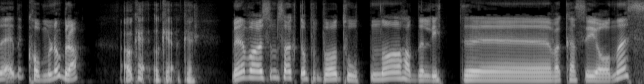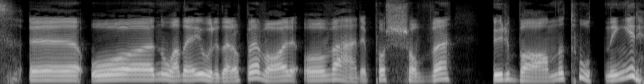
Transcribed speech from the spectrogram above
det. Det kommer noe bra. Ok, ok, ok. Men jeg var som sagt oppe på Toten nå, hadde litt eh, vacaciones. Eh, og noe av det jeg gjorde der oppe, var å være på showet Urbane totninger.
